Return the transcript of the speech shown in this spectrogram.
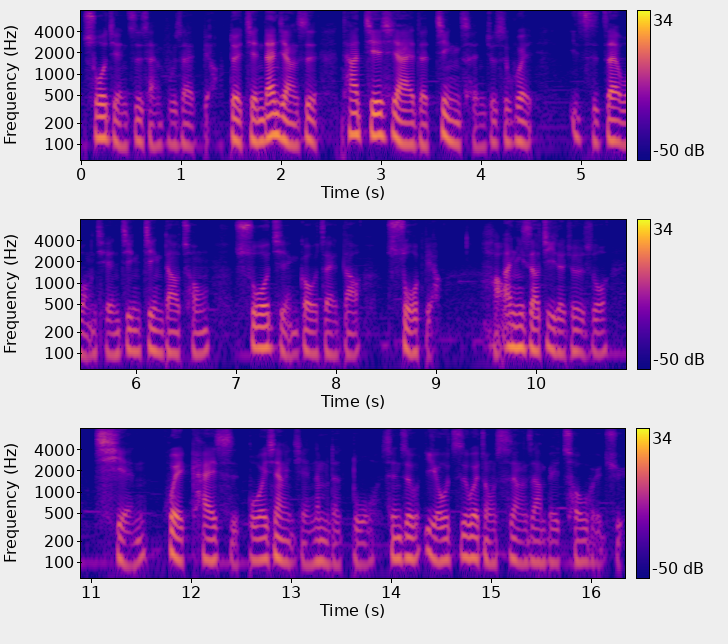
缩减资产负债表。对，简单讲是它接下来的进程就是会一直在往前进，进到从缩减购债到缩表。好，啊，你只要记得就是说。钱会开始不会像以前那么的多，甚至游资会从市场上被抽回去。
